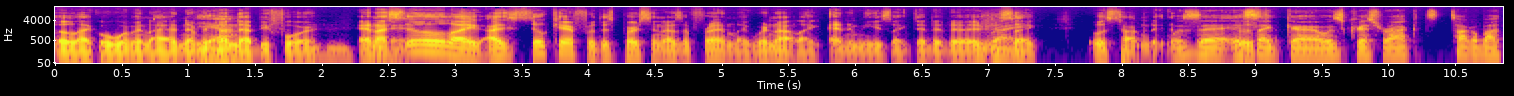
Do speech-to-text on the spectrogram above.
a like a woman. I had never Yeah. done that before, Mhm. and I still like I still care for this person as a friend. Like we're not like enemies. Like da da da. It's just Right. like it was time to. Was it uh, it's was like uh, was Chris Rock talk about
